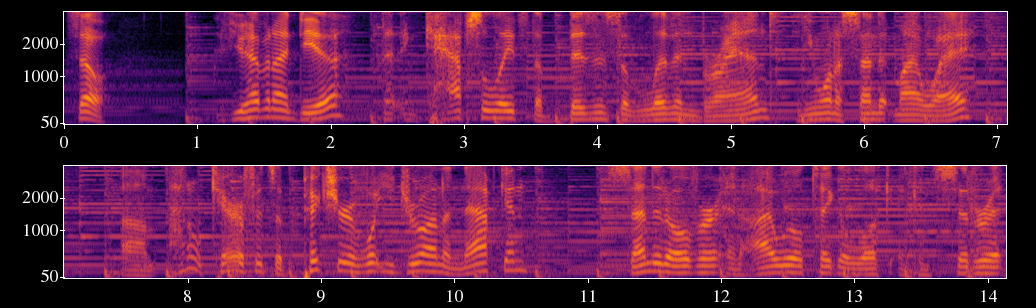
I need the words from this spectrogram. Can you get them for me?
So, if you have an idea that encapsulates the Business of Livin brand and you want to send it my way, um, I don't care if it's a picture of what you drew on a napkin, send it over and I will take a look and consider it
